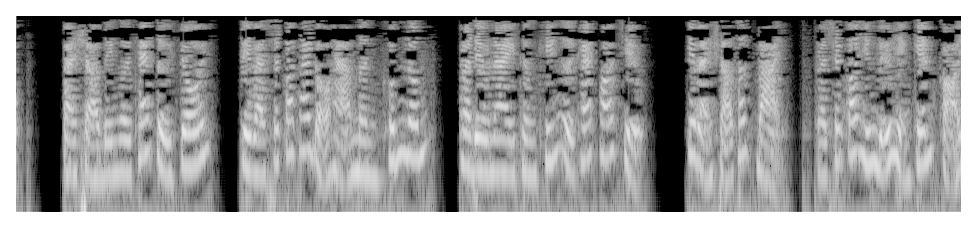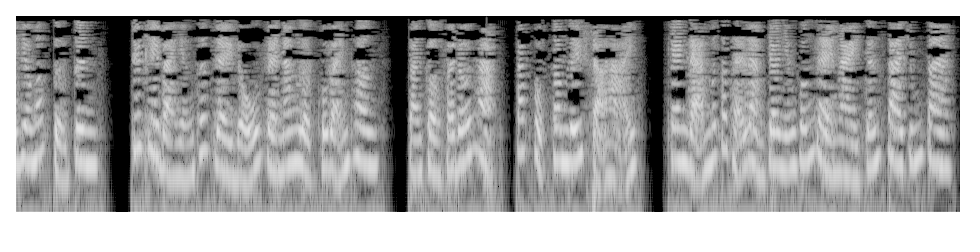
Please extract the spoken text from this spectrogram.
bạn sợ bị người khác từ chối, thì bạn sẽ có thái độ hạ mình, khúm núm, và điều này thường khiến người khác khó chịu. Khi bạn sợ thất bại, và sẽ có những biểu hiện kém cỏi do mất tự tin. Trước khi bạn nhận thức đầy đủ về năng lực của bản thân, bạn cần phải đối mặt, khắc phục tâm lý sợ hãi, can đảm mới có thể làm cho những vấn đề này tránh xa chúng ta.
